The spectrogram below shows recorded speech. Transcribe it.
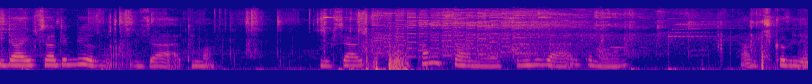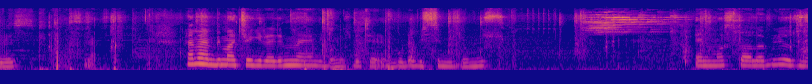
Bir daha yükseltebiliyoruz mu? Güzel tamam. Yüksel. Tam bir saniye olsun. Güzel tamam. Tamam çıkabiliriz. Bir. Hemen bir maça girelim ve videomuzu bitirelim. Burada bizim videomuz. Elması da alabiliyoruz mu?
